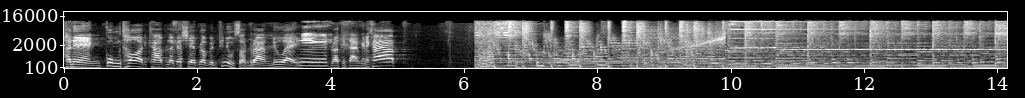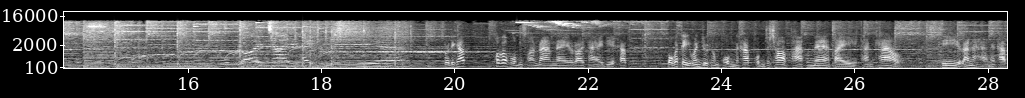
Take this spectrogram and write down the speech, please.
แผนงกุ้งทอดครับ แล้วก็เชฟเราเป็นพี่หนุ่มสอนรามด้วย นี่ รอติดตามกันนะครับ วัสดีครับพบกับผมสอนรามในรอยถ่ายไอเดียครับ ปกติวันหยุดของผมนะครับ ผมจะชอบพาคุณแม่ไปทานข้าวที่ร้านอาหารนะครับ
